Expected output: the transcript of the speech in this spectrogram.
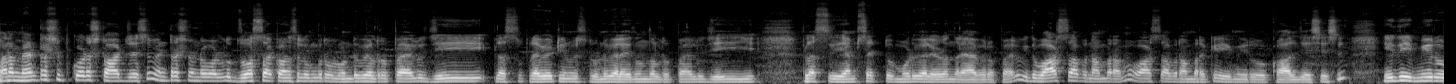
మనం మెంటర్షిప్ కూడా స్టార్ట్ చేసి ఇంట్రెస్ట్ ఉండేవాళ్ళు జోసా కౌన్సిలింగ్ రెండు వేల రూపాయలు జేఈ ప్లస్ ప్రైవేట్ యూనివర్సిటీ రెండు వేల ఐదు వందల రూపాయలు జేఈ ప్లస్ ఎంసెట్ మూడు వేల ఏడు వందల యాభై రూపాయలు. ఇది వాట్సాప్ నంబర్ అమ్మ. వాట్సాప్ నంబర్కి మీరు కాల్ చేసేసి ఇది మీరు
